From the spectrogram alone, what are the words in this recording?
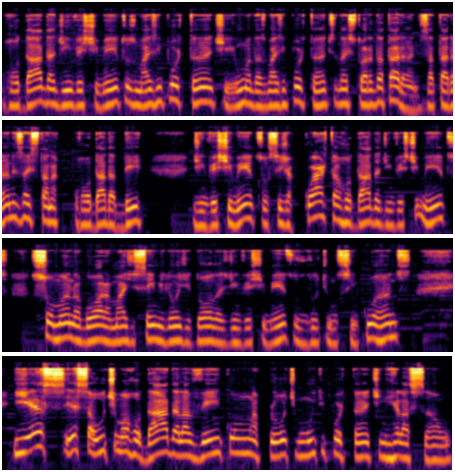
rodada de investimentos mais importante, uma das mais importantes na história da Taranes. A Taranes já está na rodada D de investimentos, ou seja, a quarta rodada de investimentos, somando agora mais de 100 milhões de dólares de investimentos nos últimos cinco anos. E essa última rodada ela vem com um approach muito importante em relação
